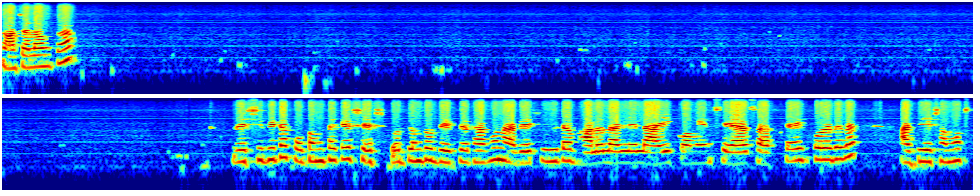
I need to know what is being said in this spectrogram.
কাঁচা লঙ্কা রেসিপিটা প্রথম থেকে শেষ পর্যন্ত দেখতে থাকুন আর রেসিপিটা ভালো লাগলে লাইক কমেন্ট শেয়ার সাবস্ক্রাইব করে দেবে। আর যে সমস্ত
